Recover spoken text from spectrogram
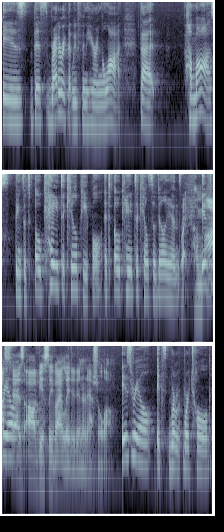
is this rhetoric that we've been hearing a lot that Hamas thinks it's okay to kill people, it's okay to kill civilians. Right. Hamas Israel, has obviously violated international law. Israel, it's we're, we're told,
